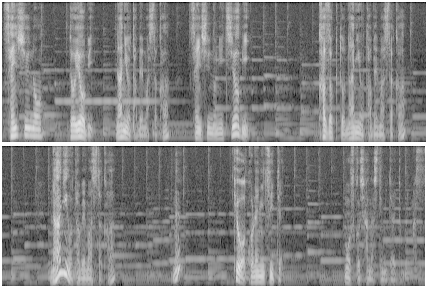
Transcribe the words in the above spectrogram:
先週の土曜日何を食べましたか？先週の日曜日家族と何を食べましたか？何を食べましたか？ね？今日はこれについてもう少し話してみたいと思います。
